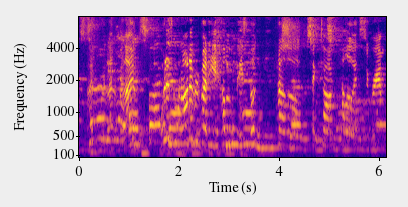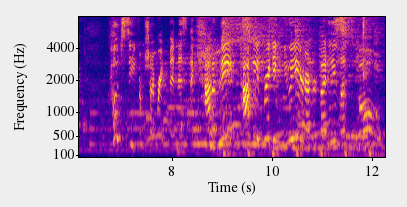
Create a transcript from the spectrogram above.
What is going on, everybody? Hello, Facebook. Hello, TikTok. Hello, Instagram. Coach C from Shine Bright Fitness Academy. Happy freaking New Year, everybody. Let's go.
